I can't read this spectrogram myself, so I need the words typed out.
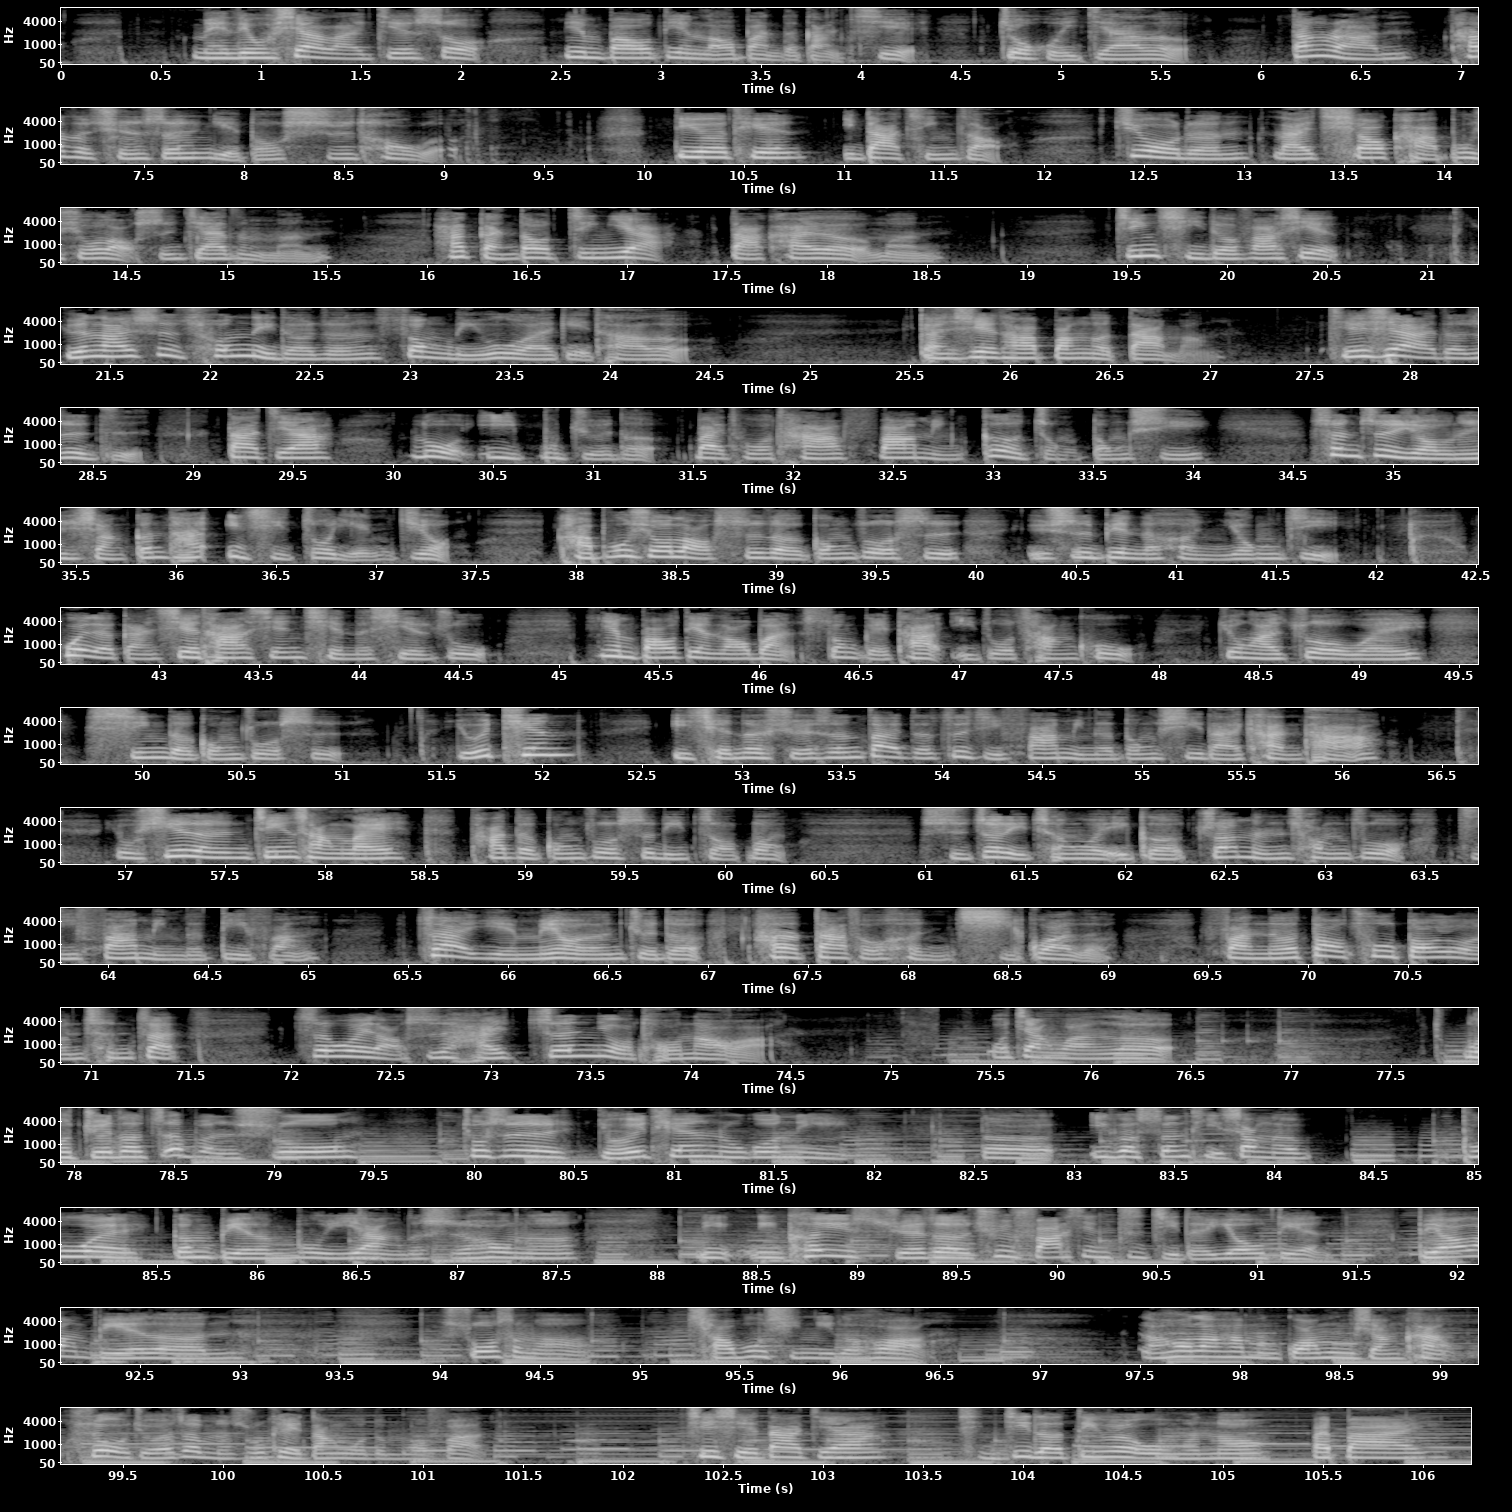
没留下来接受面包店老板的感谢，就回家了。当然，他的全身也都湿透了。第二天一大清早。就有人来敲卡布修老师家的门，他感到惊讶，打开了门，惊奇的发现，原来是村里的人送礼物来给他了，感谢他帮了大忙。接下来的日子，大家络绎不绝的拜托他发明各种东西，甚至有人想跟他一起做研究。卡布修老师的工作室于是变得很拥挤。为了感谢他先前的协助，面包店老板送给他一座仓库，用来作为新的工作室。有一天，以前的学生带着自己发明的东西来看他，有些人经常来他的工作室里走动，使这里成为一个专门创作及发明的地方。再也没有人觉得他的大头很奇怪了，反而到处都有人称赞。这位老师还真有头脑啊！我讲完了。我觉得这本书就是有一天，如果你的一个身体上的部位跟别人不一样的时候呢，你你可以学着去发现自己的优点，不要让别人说什么瞧不起你的话，然后让他们刮目相看。所以我觉得这本书可以当我的模范。谢谢大家，请记得订阅我们哦，拜拜。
